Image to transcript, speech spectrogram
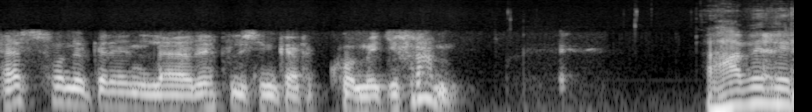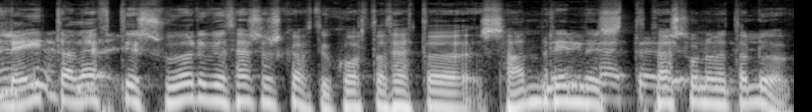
persónugreinlegar upplýsingar kom ekki fram. hafið þið leitað eftir svör við þessu skafti hvort að þetta samrýmist þetta er- persónuvenda lög?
